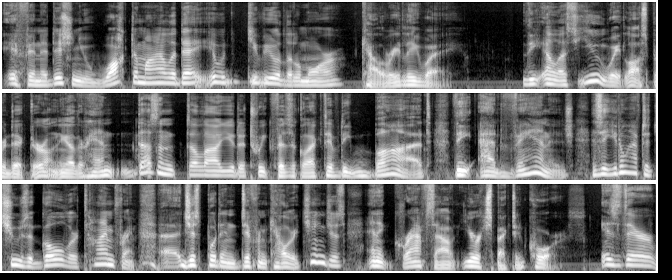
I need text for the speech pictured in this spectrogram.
If in addition you walked a mile a day, it would give you a little more calorie leeway. The LSU weight loss predictor, on the other hand, doesn't allow you to tweak physical activity, but the advantage is that you don't have to choose a goal or time frame. Uh, just put in different calorie changes, and it graphs out your expected course. Is there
